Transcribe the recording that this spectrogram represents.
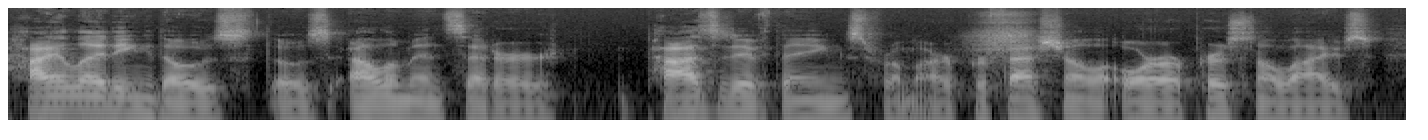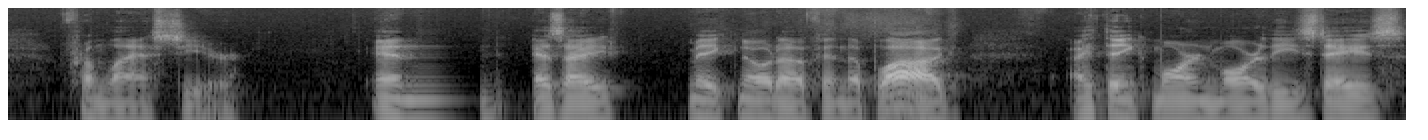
highlighting those those elements that are positive things from our professional or our personal lives from last year. And as I make note of in the blog, I think more and more these days,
